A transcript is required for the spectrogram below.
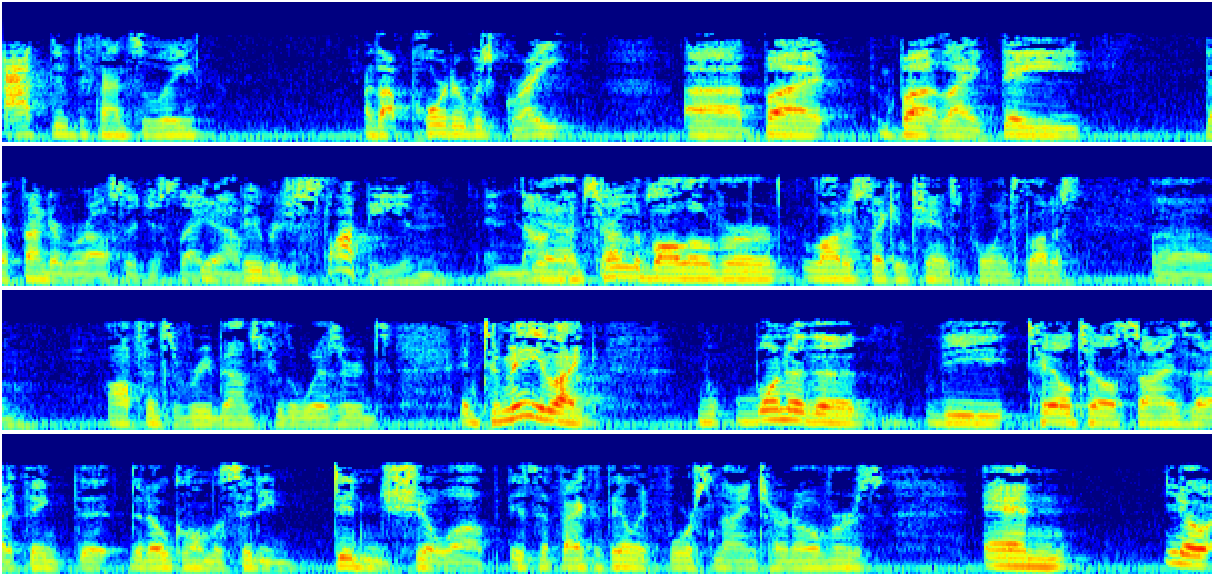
active defensively. I thought Porter was great, uh, but but like they, the Thunder were also just like Yeah. they were just sloppy and and not yeah, themselves. turn the ball over, a lot of second chance points, a lot of um, offensive rebounds for the Wizards. And to me, like w- one of the the telltale signs that I think that, that Oklahoma City didn't show up is the fact that they only forced nine turnovers. And you know,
